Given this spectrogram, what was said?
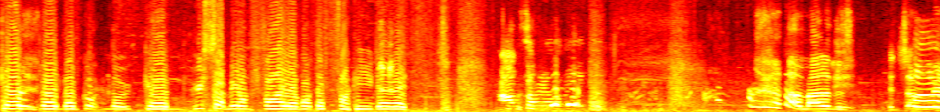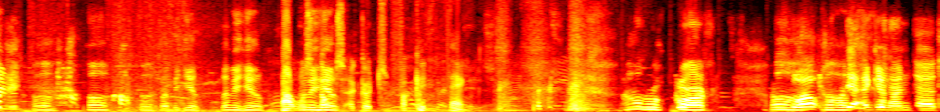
gun, Ben, I've got no gun! Who set me on fire? What the fuck are you doing? I'm sorry. I'm out of this. It's so ah. weird. Oh, oh, oh, let me heal. Let me heal. That was Let me not a good fucking thing. Oh my god. Oh well, god. yeah. Again, I'm dead.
